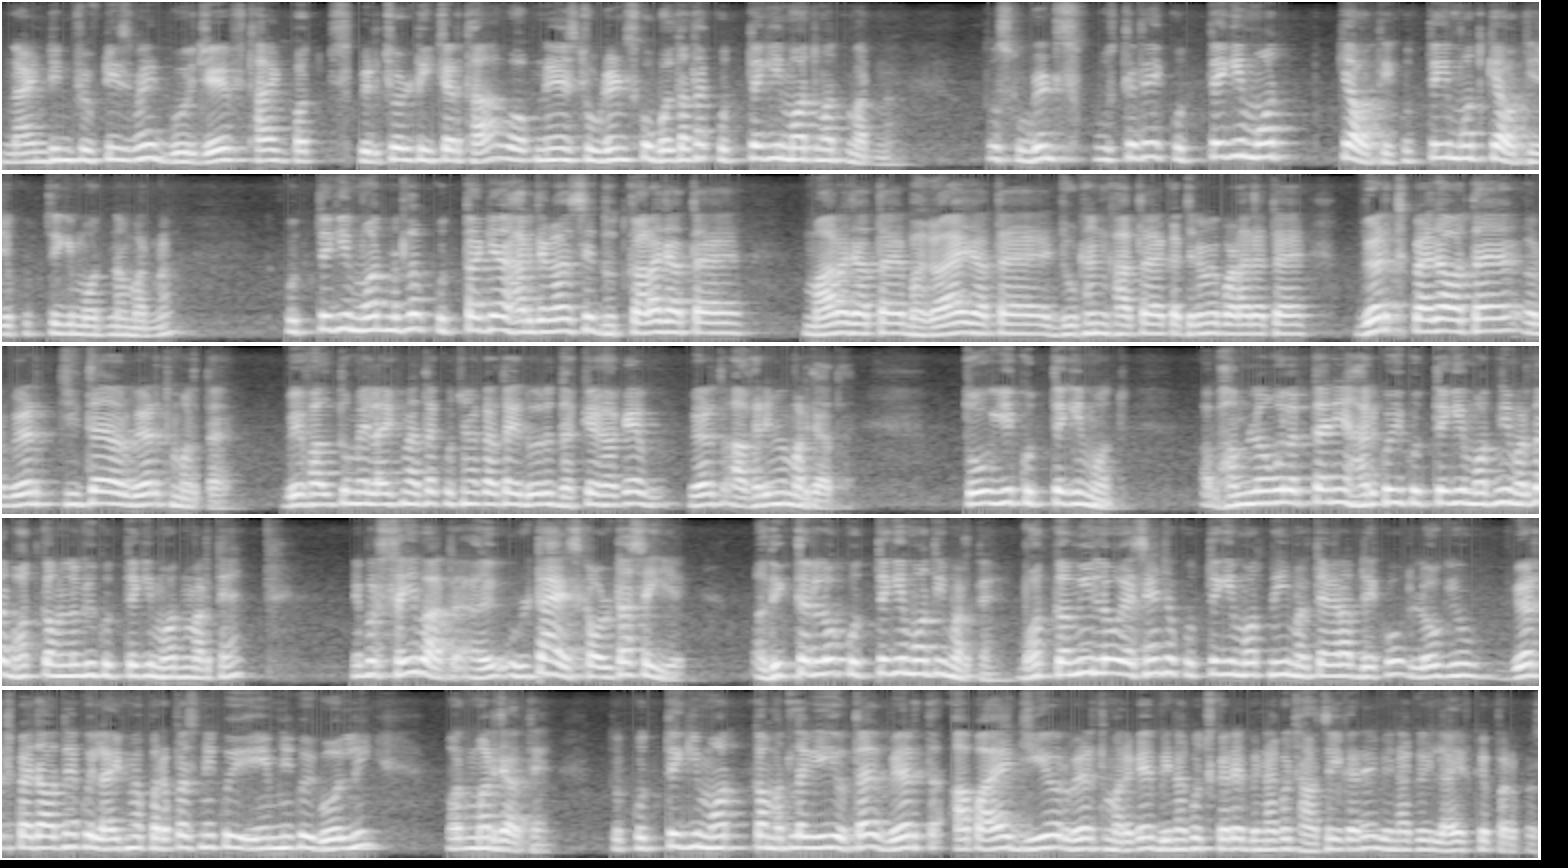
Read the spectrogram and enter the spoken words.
1950s में गुरजेव था, एक बहुत स्पिरिचुअल टीचर था, वो अपने स्टूडेंट्स को बोलता था, कुत्ते की मौत मत मरना। तो स्टूडेंट्स पूछते थे, कुत्ते की मौत क्या होती? है कुत्ते की मौत क्या होती है जो कुत्ते की मौत ना मरना? कुत्ते की मौत मतलब कुत्ता क्या हर जगह से धुतकारा जाता है, मारा जाता है, भगाया जाता है, जूठन खाता है, कचरे में पड़ा रहता है, व्यर्थ पैदा होता है और व्यर्थ जीता है और व्यर्थ मरता है। बेफालतू में लाइफ में आता है, कुछ ना करता है इधर उधर धक्के खा के व्यर्थ आखिरी में मर जाता है। तो ये कुत्ते की मौत। अब हम लोगों को लगता नहीं, हर कोई कुत्ते की मौत नहीं मरता, बहुत कम लोग ही कुत्ते की मौत मरते हैं। ये पर सही बात है, उल्टा है, इसका उल्टा सही है। अधिकतर लोग कुत्ते की मौत ही मरते हैं। बहुत कम ही लोग ऐसे हैं जो कुत्ते की मौत नहीं मरते। अगर आप देखो, लोग यूँ व्यर्थ पैदा होते हैं, कोई लाइफ में पर्पस नहीं, कोई एम नहीं, कोई गोल नहीं, और मर जाते हैं। तो कुत्ते की मौत का मतलब यही होता है, व्यर्थ आप आए, जिए और व्यर्थ मर गए, बिना कुछ करे, बिना कुछ हासिल करे, बिना कोई लाइफ के पर्पस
